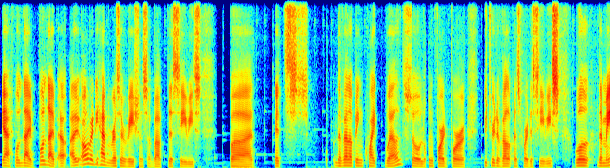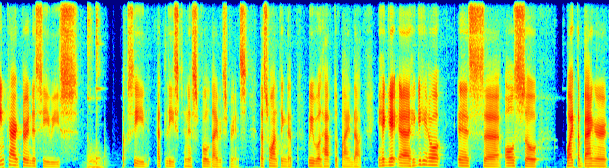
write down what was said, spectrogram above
Yeah, full dive. Full dive. I, I already have reservations about this series, but it's developing quite well. So looking forward for future developments for the series. Will the main character in the series succeed at least in his full dive experience? That's one thing that we will have to find out. Hige, uh, Higehiro is uh, also quite a banger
